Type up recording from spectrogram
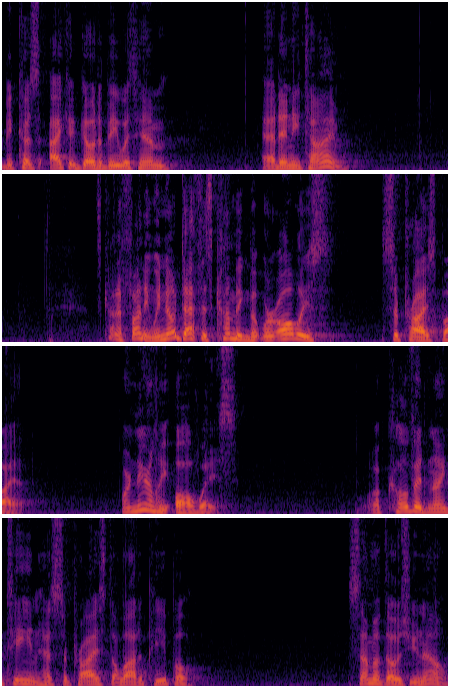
because I could go to be with him at any time. It's kind of funny. We know death is coming, but we're always surprised by it, or nearly always. Well, COVID 19 has surprised a lot of people. Some of those you know,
